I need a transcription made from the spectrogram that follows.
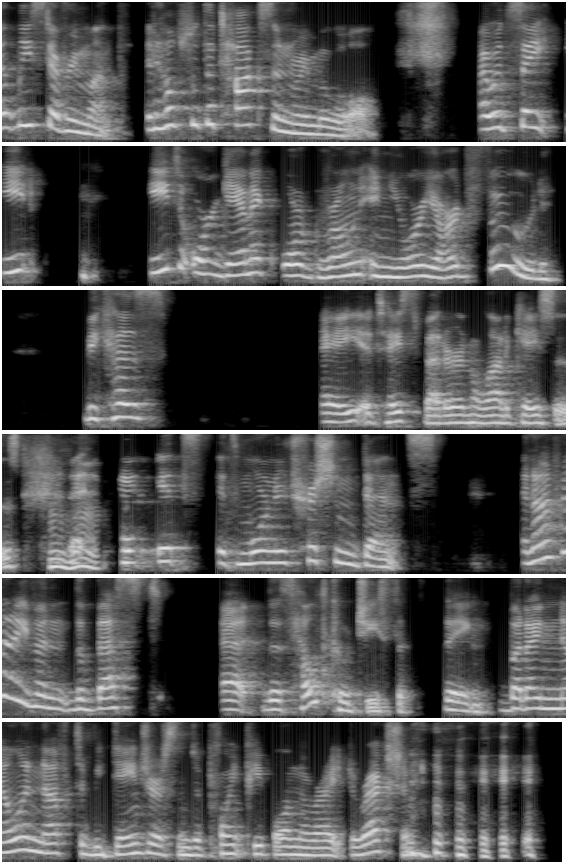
at least every month. It helps with the toxin removal. I would say eat eat organic or grown in your yard food because a it tastes better in a lot of cases. Mm-hmm. it's it's more nutrition dense. And i'm not even the best at this health coachy thing but i know enough to be dangerous and to point people in the right direction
